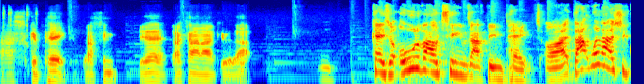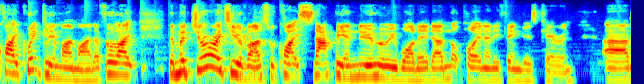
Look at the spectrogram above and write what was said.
That's a good pick. I think, yeah, I can't argue with that. Okay, so all of our teams have been picked. All right, that went actually quite quickly in my mind. I feel like the majority of us were quite snappy and knew who we wanted. I'm not pointing any fingers, Kieran. Um,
